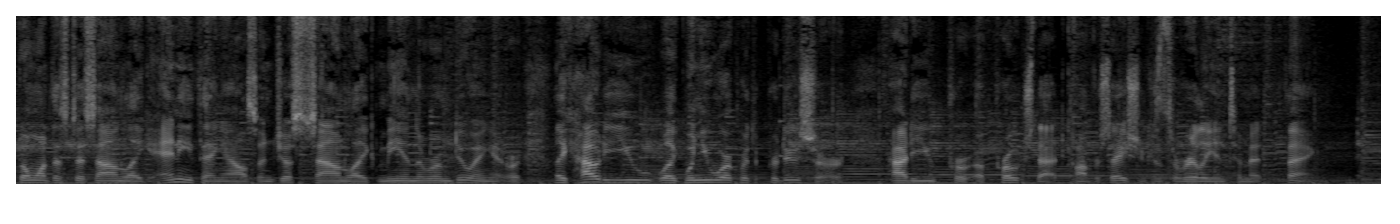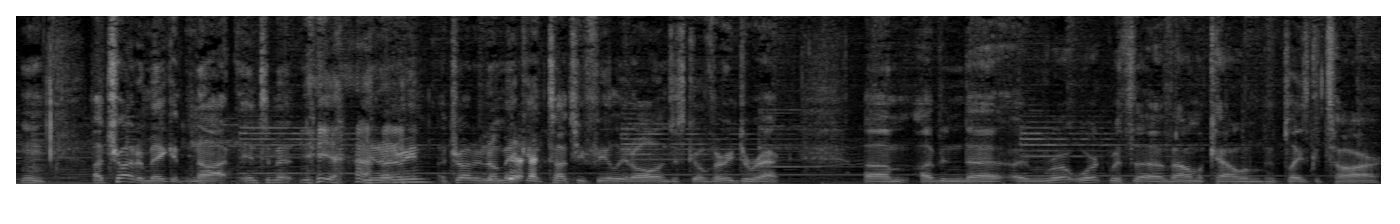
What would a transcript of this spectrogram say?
don't want this to sound like anything else and just sound like me in the room doing it, or like how do you like when you work with a producer? How do you pr- approach that conversation? Because it's a really intimate thing. Mm. I try to make it not intimate. Yeah. You know what I mean? I try to not make it touchy feely at all and just go very direct. Um, I've been uh, I wrote, worked with uh, Val McCallum who plays guitar,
